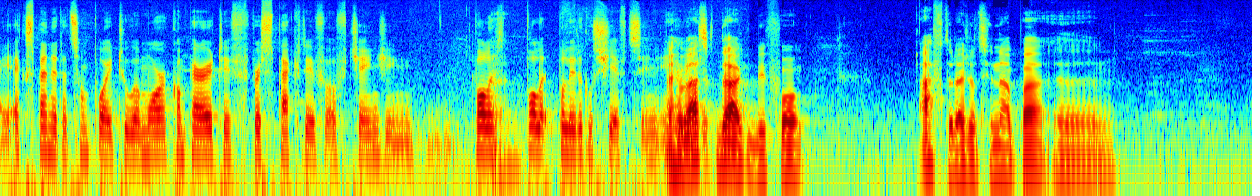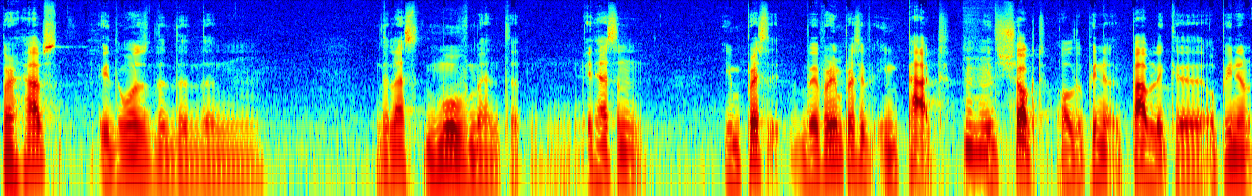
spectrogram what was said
I, expanded at some point to a more comparative perspective of changing poli uh, poli political shifts in, in I have asked Doug before, after Ayotzinapa, uh, perhaps it was the, the, the the last movement, uh, it has an impressive, very impressive impact. Mm -hmm. It shocked all the opinion, public uh, opinion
